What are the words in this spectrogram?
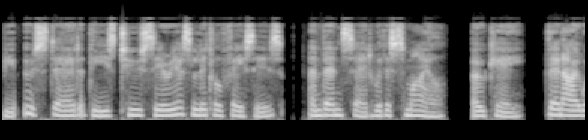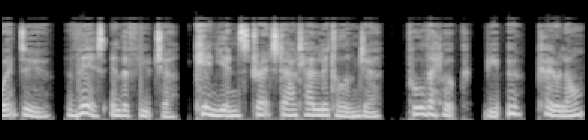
Bu stared at these two serious little faces, and then said with a smile, Okay, then I won't do this in the future. Kinyan stretched out her little ninja, pull the hook. Bu, colon.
